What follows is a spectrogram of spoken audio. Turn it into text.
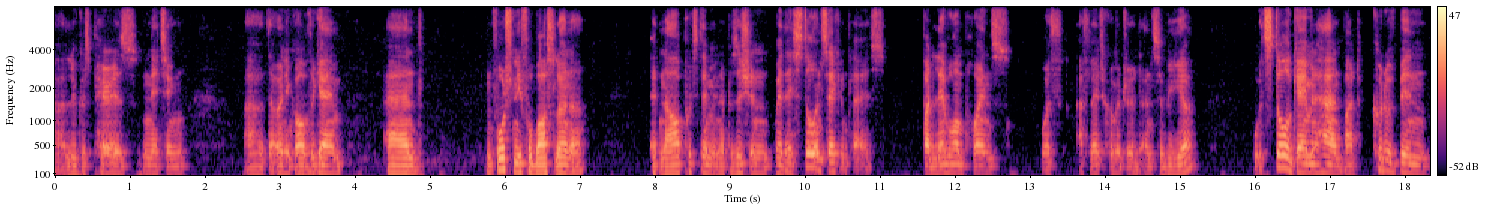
Uh, Lucas Perez netting uh, the only goal of the game. And unfortunately for Barcelona, it now puts them in a position where they're still in second place, but level on points with Atletico Madrid and Sevilla. With still a game in hand, but could have been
